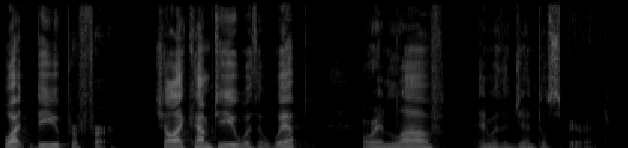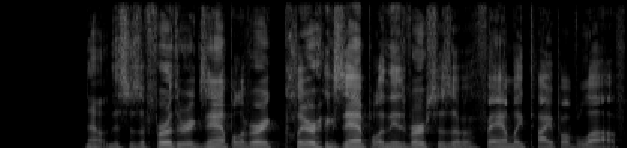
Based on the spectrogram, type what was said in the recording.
What do you prefer? Shall I come to you with a whip, or in love and with a gentle spirit? Now, this is a further example, a very clear example in these verses of a family type of love.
